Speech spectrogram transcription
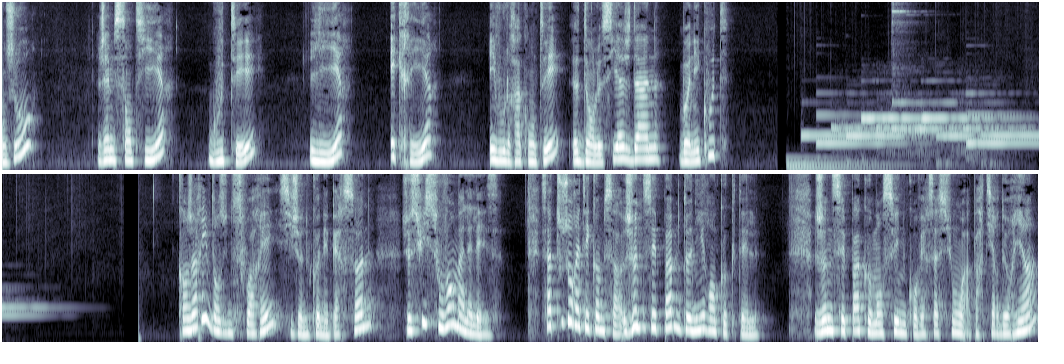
Bonjour, j'aime sentir, goûter, lire, écrire et vous le raconter dans le sillage d'Anne. Bonne écoute. Quand j'arrive dans une soirée, si je ne connais personne, je suis souvent mal à l'aise. Ça a toujours été comme ça, je ne sais pas me tenir en cocktail. Je ne sais pas commencer une conversation à partir de rien,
